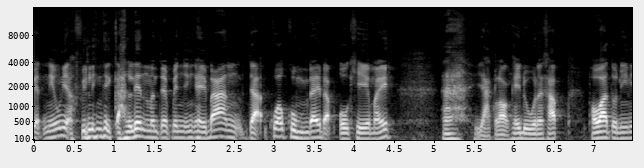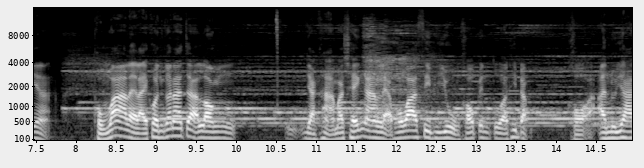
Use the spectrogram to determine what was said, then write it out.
11 นิ้วเนี่ยฟีลลิ่งในการเล่นมันจะเป็นยังไงบ้าง จะควบคุมได้แบบโอเคไหมอะอยากลองให้ดูนะครับ เพราะว่าตัวนี้เนี่ยผมว่าหลาย ๆ คนก็น่าจะลองอยากหามาใช้งานแหละ เพราะว่า CPU เขาเป็นตัวที่แบบขออนุญาต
